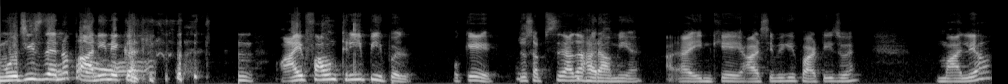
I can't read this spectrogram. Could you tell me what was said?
emoji is there na पानी निकल रहा। I found three people, okay, जो सबसे ज़्यादा हरामी है इनके आरसीबी की पार्टीज़ में माल्या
